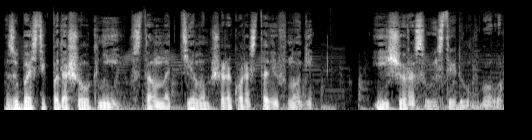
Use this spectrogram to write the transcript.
Зубастик подошел к ней, встал над телом, широко расставив ноги, и еще раз выстрелил в голову.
